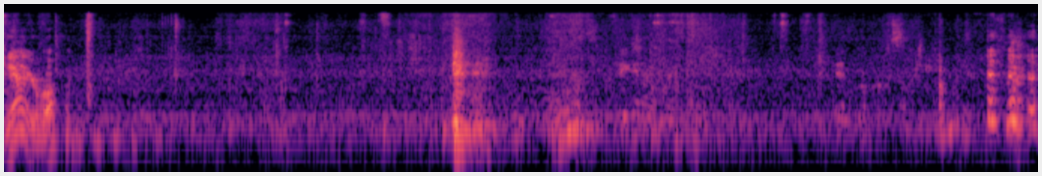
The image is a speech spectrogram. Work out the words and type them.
Yeah, you're welcome.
